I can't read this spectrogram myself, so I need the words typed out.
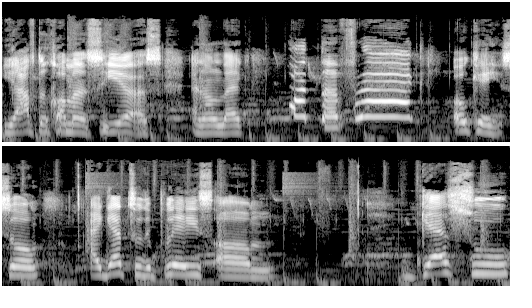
you have to come and see us. And I'm like, what the frack? Okay, so I get to the place. Um, guess who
